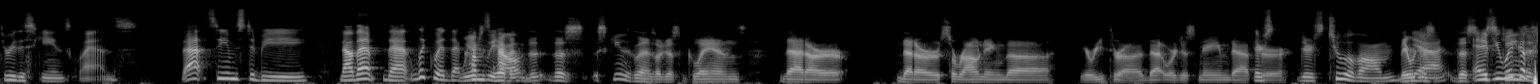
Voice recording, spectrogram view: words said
through the Skene's glands. That seems to be now that that liquid that we comes actually out. haven't. The, the Skene's glands are just glands that are that are surrounding the urethra that were just named after. There's there's two of them. they were yeah. just the and if you Skene's is just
